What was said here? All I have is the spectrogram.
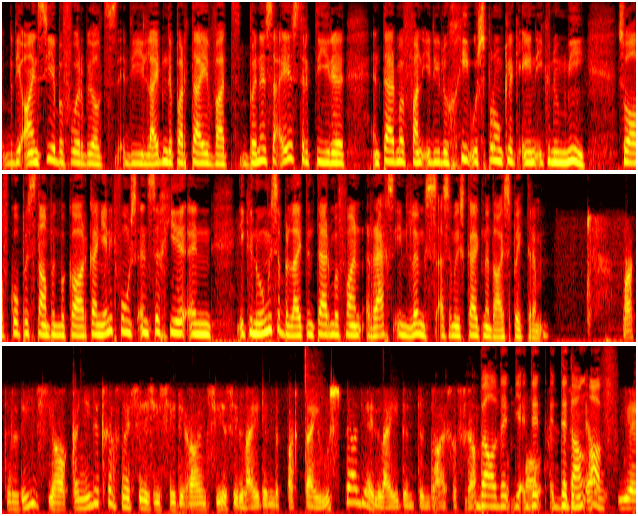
die ANC byvoorbeeld die leidende party wat binne sy eie strukture in terme van ideologie oorspronklik en ekonomie so half koppe stamp met mekaar. Kan jy net vir ons insig gee in ekonomiese beleid in terme van regs en links as 'n mens kyk na daai spektrum? Martelies, ja, kan jy net vir my sê as jy sê die ANC is die leidende party, hoe spel jy leidend in daai geval? Wel dit dit dit hang af. Ja,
